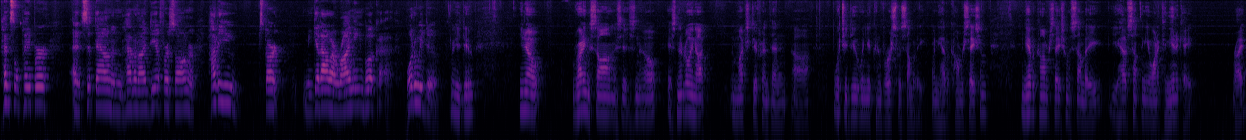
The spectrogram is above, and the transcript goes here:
pencil, paper, and sit down and have an idea for a song, or how do you start? Mean, get out our rhyming book. Uh, what do we do? What do you do? You know, writing songs is no, it's not really not much different than uh, what you do when you converse with somebody, when you have a conversation. When you have a conversation with somebody, you have something you want to communicate, right?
